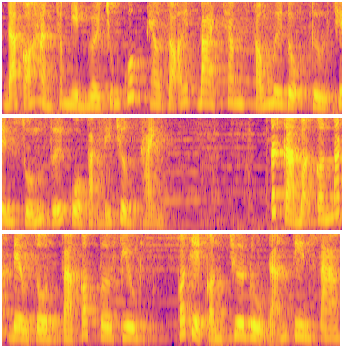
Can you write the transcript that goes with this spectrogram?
đã có hàng trăm nghìn người Trung Quốc theo dõi 360 độ từ trên xuống dưới của vạn lý trưởng thành. Tất cả mọi con mắt đều dồn vào Copperfield, có thể còn chưa đủ đáng tin sao?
